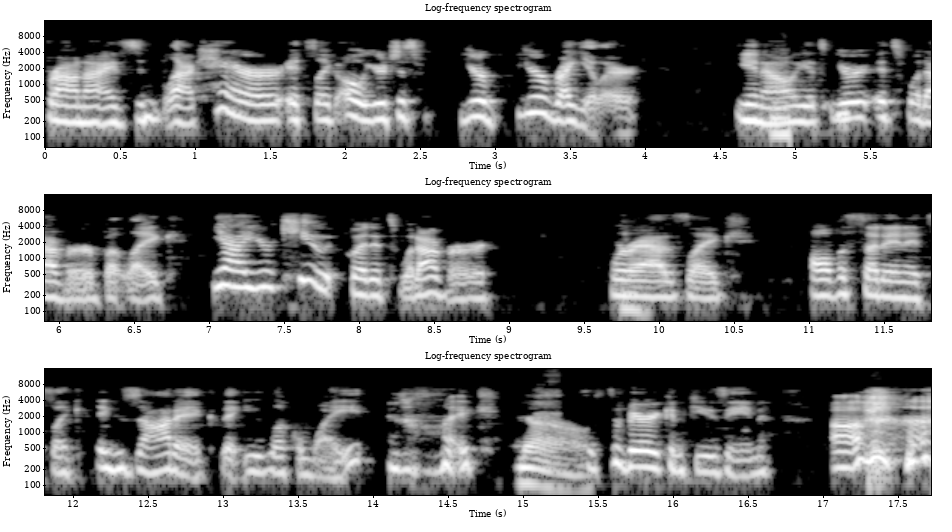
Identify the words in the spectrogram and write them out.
brown eyes and black hair, it's like, oh, you're just you're you're regular. You know, mm-hmm. it's you're it's whatever, but like, yeah, you're cute, but it's whatever. Whereas like all of a sudden it's like exotic that you look white and I'm like no it's very confusing uh,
